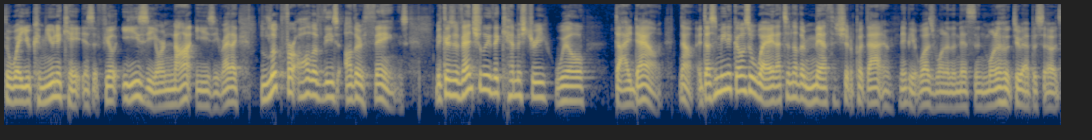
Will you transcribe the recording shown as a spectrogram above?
The way you communicate, does it feel easy or not easy, right? Like look for all of these other things because eventually the chemistry will die down. Now, it doesn't mean it goes away. That's another myth. Should have put that, or maybe it was one of the myths in one of the two episodes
